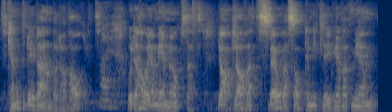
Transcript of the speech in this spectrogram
Så kan det inte bli värre än vad det har varit. Nej. Och det har jag med mig också att jag har klarat svåra saker i mitt liv. Jag har varit med om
